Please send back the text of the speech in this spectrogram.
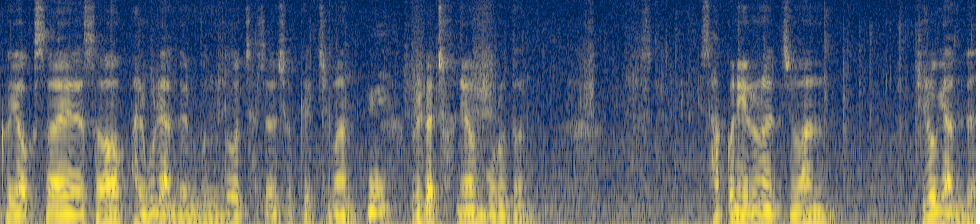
그 역사에서 발굴이 안 된 분도 찾아오셨겠지만 예, 우리가 전혀 모르던 사건이 일어났지만 기록이 안 된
